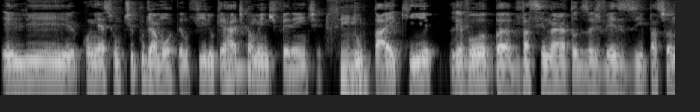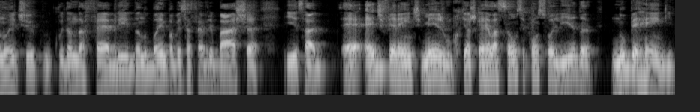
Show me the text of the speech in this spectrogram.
ele conhece um tipo de amor pelo filho que é radicalmente diferente Sim. do pai que levou para vacinar todas as vezes e passou a noite cuidando da febre, dando banho para ver se a febre baixa e sabe é, é diferente mesmo porque acho que a relação se consolida no perrengue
